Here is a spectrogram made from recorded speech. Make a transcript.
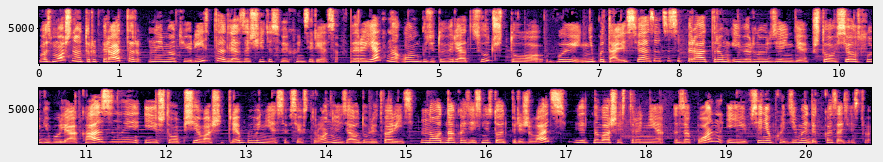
Возможно, туроператор наймет юриста для защиты своих интересов. Вероятно, он будет уверять суд, что вы не пытались связываться с оператором и вернуть деньги, что все услуги были оказаны и что вообще ваши требования со всех сторон нельзя удовлетворить. Но, однако, здесь не стоит переживать, ведь на вашей стороне закон и все необходимые доказательства.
